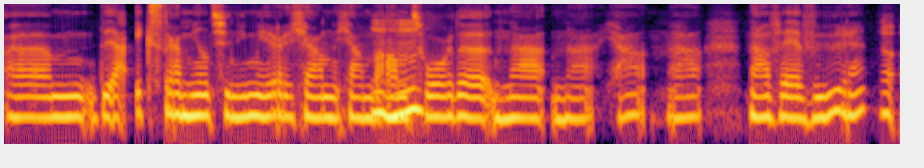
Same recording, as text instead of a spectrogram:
um, dat extra mailtje niet meer gaan, gaan beantwoorden mm -hmm. na, na, ja, na, na vijf uur. Hè. Ja.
